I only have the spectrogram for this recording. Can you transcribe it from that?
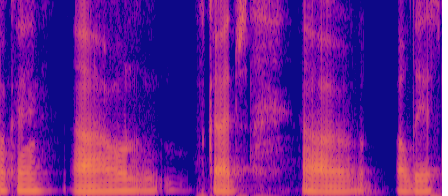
Ok, uh, un skaidrs. Uh, paldies.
